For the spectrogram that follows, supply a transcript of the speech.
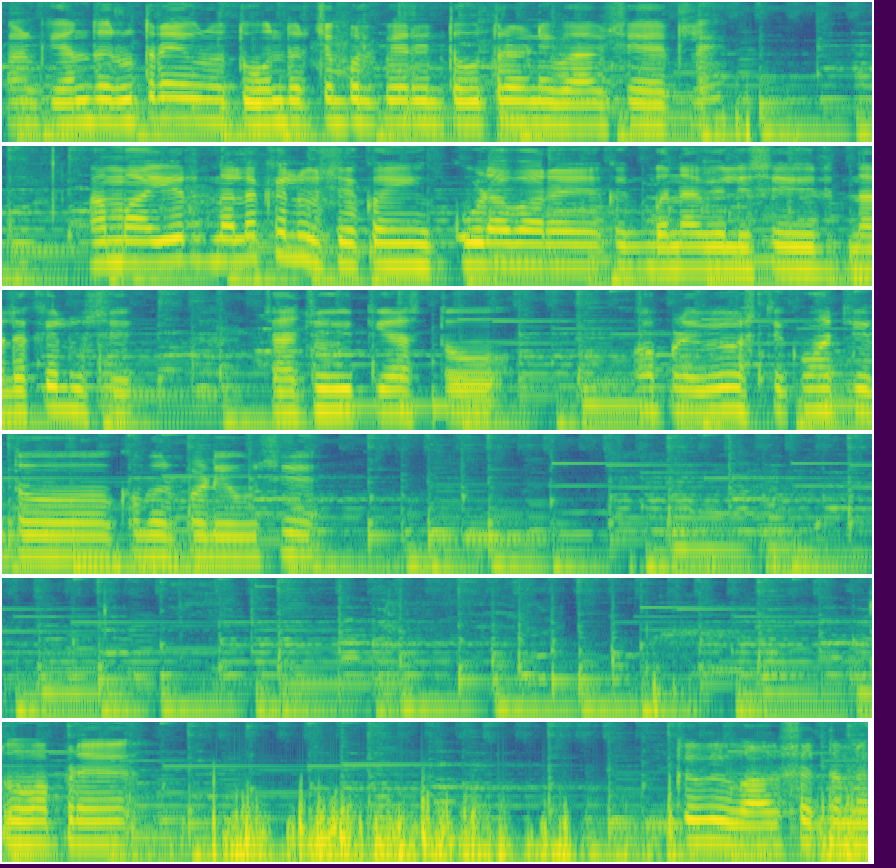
કારણ કે અંદર ઉતરાયું નહોતું અંદર ચંપલ પહેરીને તો ઉતરાયણની વાવ છે એટલે આમાં એ રીતના લખેલું છે, કંઈ કુડાવાળાએ કંઈક બનાવેલી છે, એ રીતના લખેલું છે. જાજુ ઇતિહાસ તો આપણે વ્યવસ્થિત વાંચીએ તો ખબર પડે એવું છે. તો આપણે કેવી વાવશે તમે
